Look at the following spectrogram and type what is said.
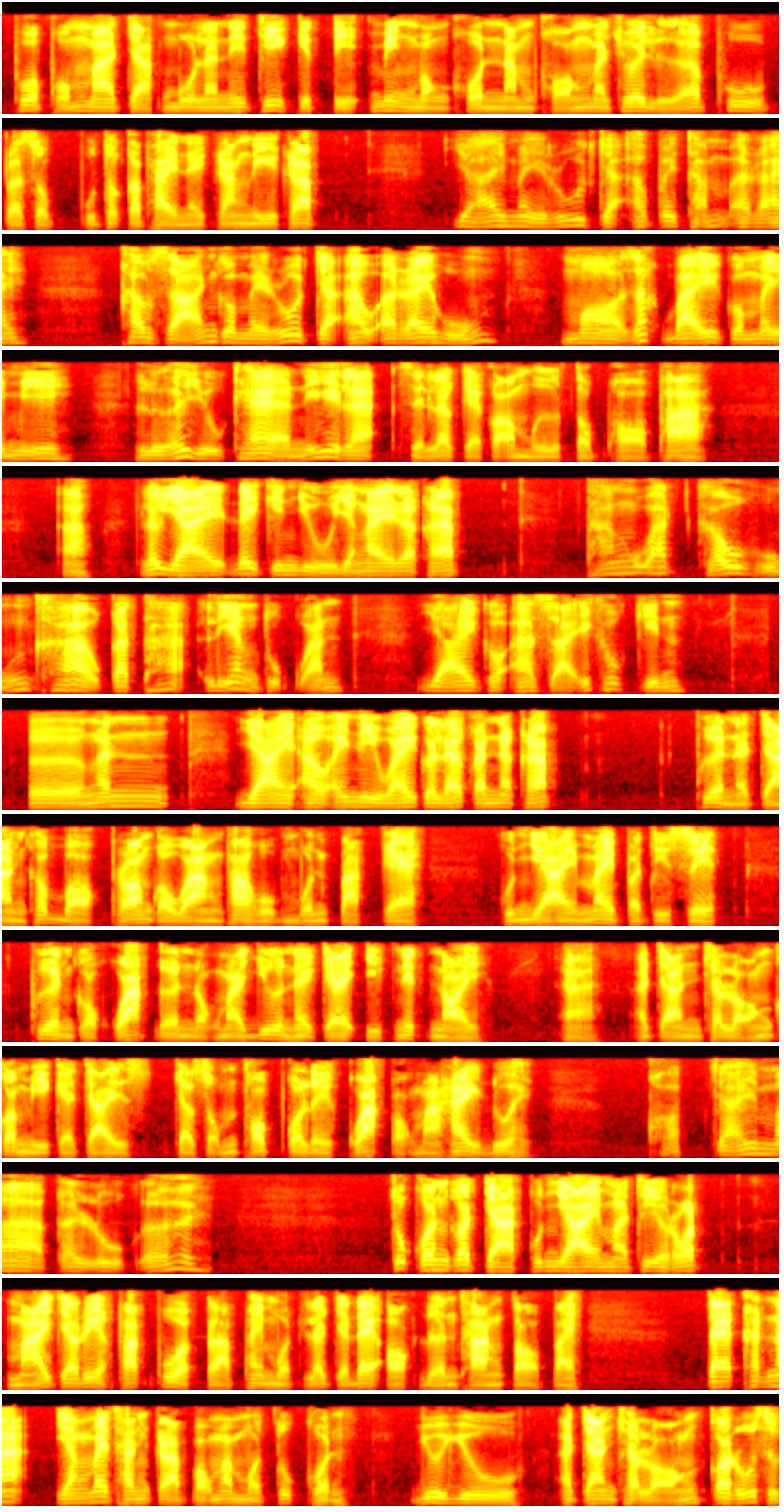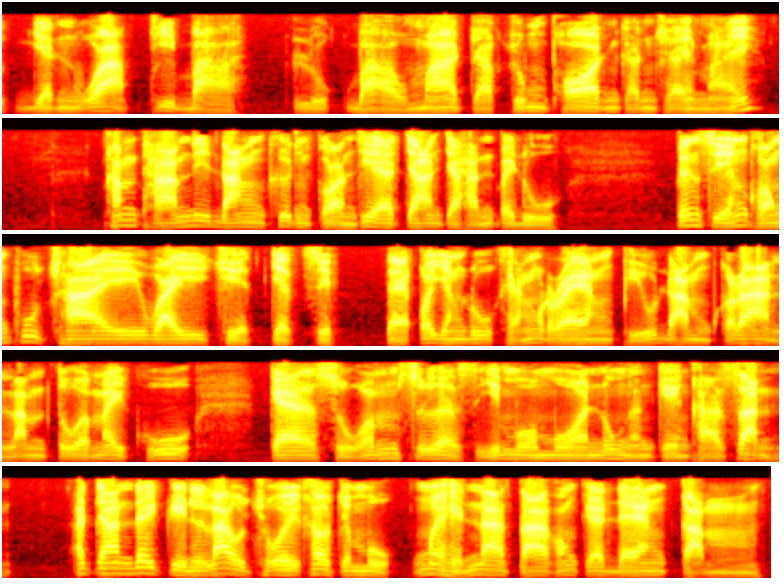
พวกผมมาจากมูลนิธิกิติมิ่งมงคลนำของมาช่วยเหลือผู้ประสบอุทกภัยในครั้งนี้ครับ ยายไม่รู้จะเอาไปทำอะไร ข้าวสารก็ไม่รู้จะเอาอะไรหุง หม้อสักใบก็ไม่มี เหลืออยู่แค่นี้แหละ เสร็จแล้วแกก็เอามือตบห่อผ้าอ้าวแล้วยายได้กินอยู่ยังไงล่ะครับ ทั้งวัดเขาหุงข้าวกระทะเลี้ยงทุกวัน ยายก็อาศัยเขากิน เอองั้นยายเอาไอ้นี่ไว้ก็แล้วกันนะครับ เพื่อนอาจารย์เขาบอกพร้อมกับวางผ้าห่มบนตักแก คุณยายไม่ปฏิเสธ เพื่อนก็ควักเงินออกมายื่นให้แกอีกนิดหน่อย อ่าอาจารย์ฉลองก็มีแก่ใจ จะสมทบก็เลยควักออกมาให้ด้วย ขอบใจมากกับลูกเอ้ย ทุกคนก็จากคุณยายมาที่รถ หมายจะเรียกพักพวกกลับให้หมดแล้วจะได้ออกเดินทางต่อไป แต่คณะยังไม่ทันกลับออกมาหมดทุกคน อยู่ๆอาจารย์ฉลองก็รู้สึกเย็นวาบที่บ่า ลูกบ่าวมาจากชุมพรกันใช่ไหมคำถามนี้ดังขึ้นก่อนที่อาจารย์จะหันไปดู เป็นเสียงของผู้ชายวัยเฉียดเจ็ดสิบแต่ก็ยังดูแข็งแรงผิวดำกร้านลำตัวไม่คู้แกสวมเสื้อสีมัวมัวนุ่งกางเกงขาสั้น อาจารย์ได้กลิ่นเหล้าโชยเข้าจมูก เมื่อเห็นหน้าตาของแกแดงก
